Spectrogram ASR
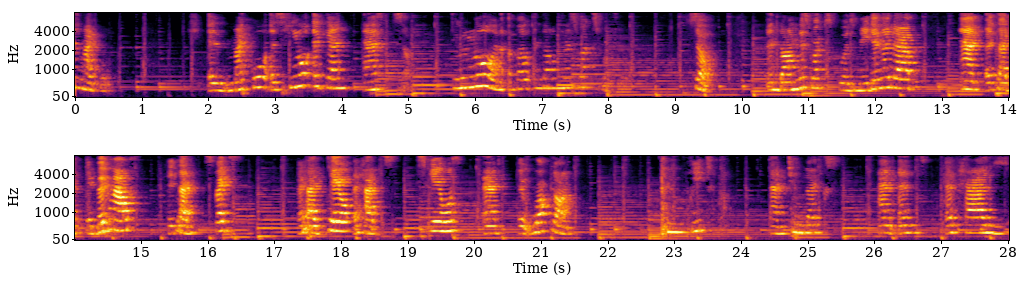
is Michael. And Michael is here again as himself to learn about Indominus Rex with. So, Indominus Rex was made in a lab and it had a big mouth, it had spikes, it had tail, it had scales, and it walked on two feet and two legs and, and it has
